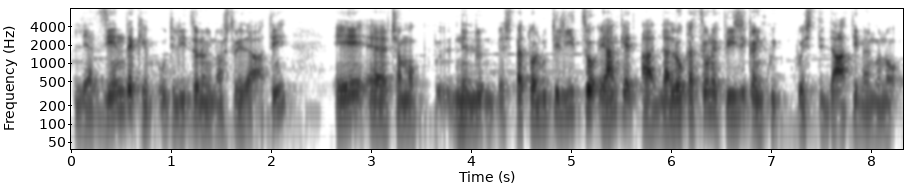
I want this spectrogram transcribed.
le aziende che utilizzano i nostri dati e eh, diciamo nel- rispetto all'utilizzo e anche alla locazione fisica in cui questi dati vengono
